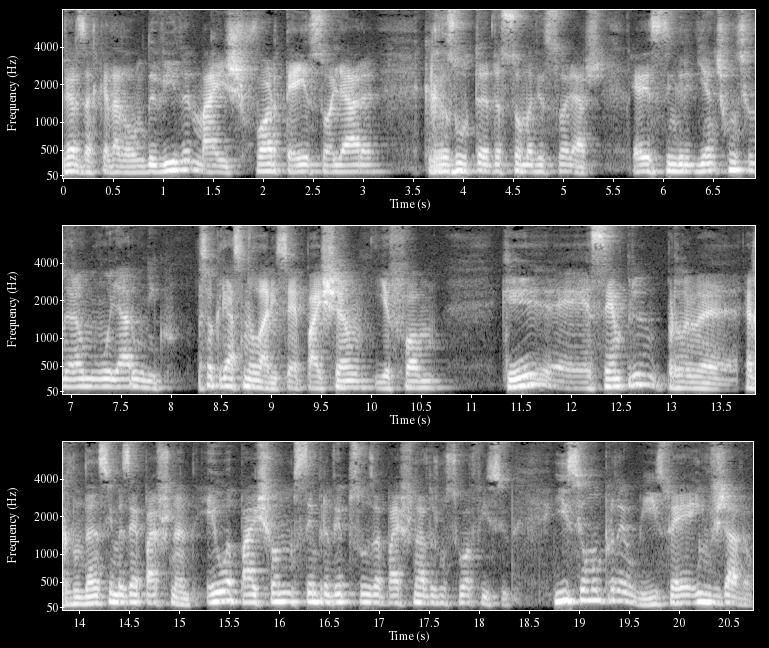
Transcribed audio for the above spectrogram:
tiveres arrecadado ao longo da vida, mais forte é esse olhar que resulta da soma desses olhares. Esses ingredientes funcionarão num olhar único. Eu só queria assinalar isso: é a paixão e a fome que é sempre, problema a redundância, mas é apaixonante. Eu apaixono-me sempre a ver pessoas apaixonadas no seu ofício. E isso ele não perdeu, e isso é invejável.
